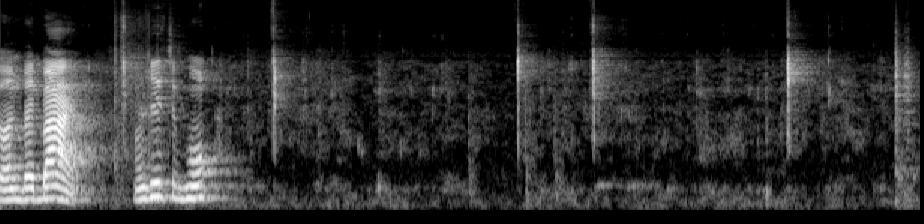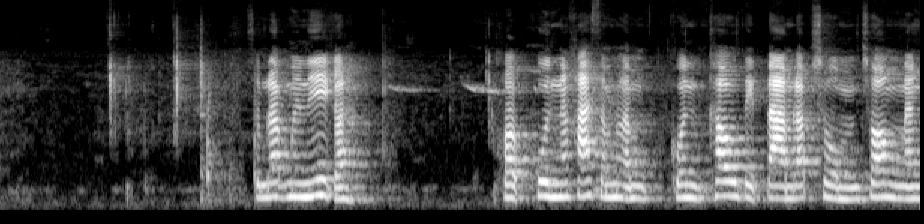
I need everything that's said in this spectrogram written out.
ตอนบ่ายๆวันที่สิบหกสำหรับมือนี้ก็ขอบคุณนะคะสำหรับคนเข้าติดตามรับชมช่องนาง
